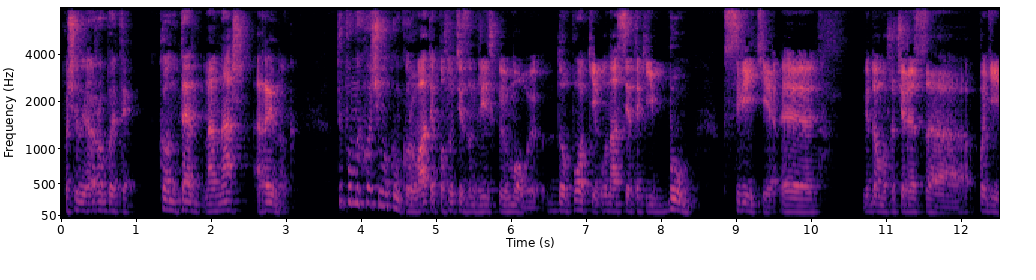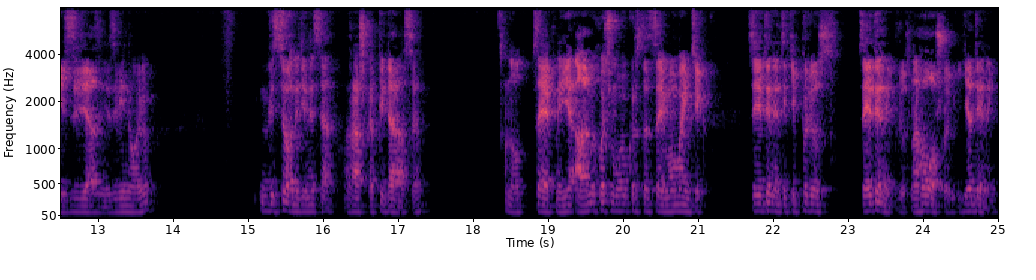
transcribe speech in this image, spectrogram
почали робити контент на наш ринок. Типу, ми хочемо конкурувати по суті з англійською мовою. Допоки у нас є такий бум в світі, е, відомо, що через е, події зв'язані з війною. Від цього не дінеться рашка підараси. Ну, це як не є, але ми хочемо використати цей моментик. Це єдиний такий плюс. Це єдиний плюс, наголошую, єдиний.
